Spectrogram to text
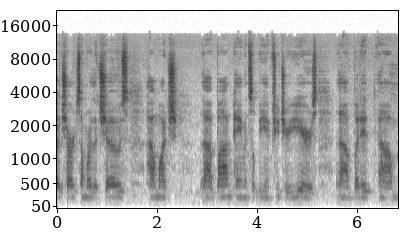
a chart somewhere that shows how much, uh, bond payments will be in future years. Uh, but it, um,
